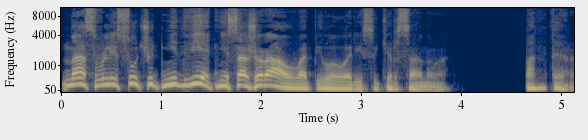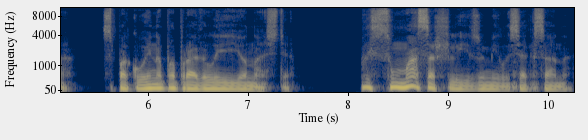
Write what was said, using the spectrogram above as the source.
«Нас в лесу чуть медведь не сожрал!» — вопила Лариса Кирсанова. «Пантера!» — спокойно поправила ее Настя. «Вы с ума сошли!» — изумилась Оксана.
